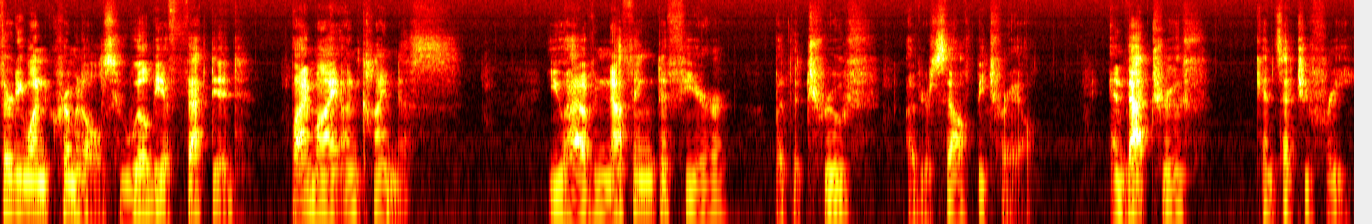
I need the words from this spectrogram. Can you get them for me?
31 criminals who will be affected by my unkindness, you have nothing to fear but the truth of your self-betrayal. And that truth can set you free.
